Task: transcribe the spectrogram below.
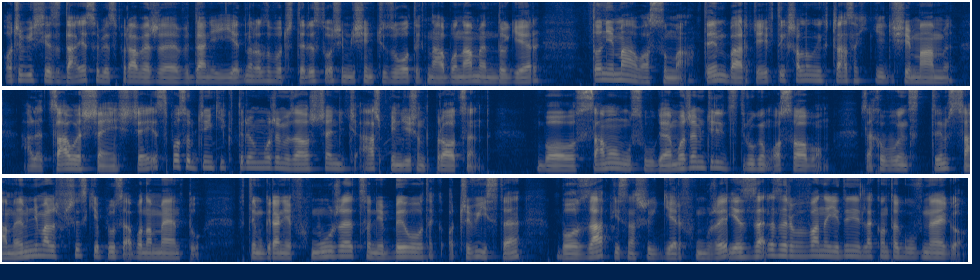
Oczywiście zdaję sobie sprawę, że wydanie jednorazowo 480 zł na abonament do gier to nie mała suma, tym bardziej w tych szalonych czasach, jakie dzisiaj mamy ale całe szczęście jest sposób, dzięki któremu możemy zaoszczędzić aż 50%, bo samą usługę możemy dzielić z drugą osobą, zachowując tym samym niemal wszystkie plusy abonamentu, w tym granie w chmurze, co nie było tak oczywiste, bo zapis naszych gier w chmurze jest zarezerwowany jedynie dla konta głównego.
